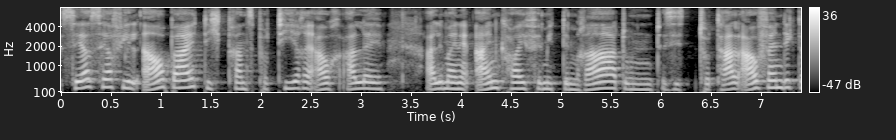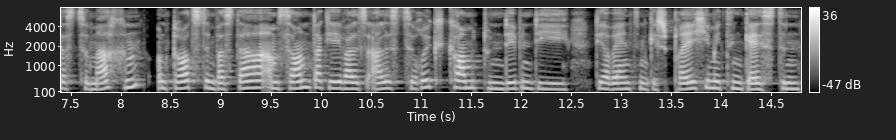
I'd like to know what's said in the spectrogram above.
sehr, sehr viel Arbeit. Ich transportiere auch alle, alle meine Einkäufe mit dem Rad und es ist total aufwendig, das zu machen. Und trotzdem, was da am Sonntag jeweils alles zurückkommt und eben die, die erwähnten Gespräche mit den Gästen,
